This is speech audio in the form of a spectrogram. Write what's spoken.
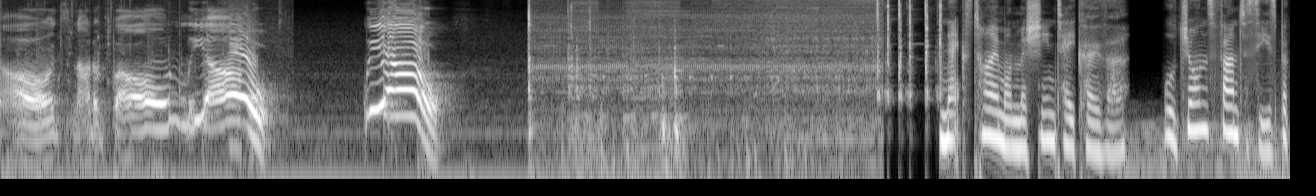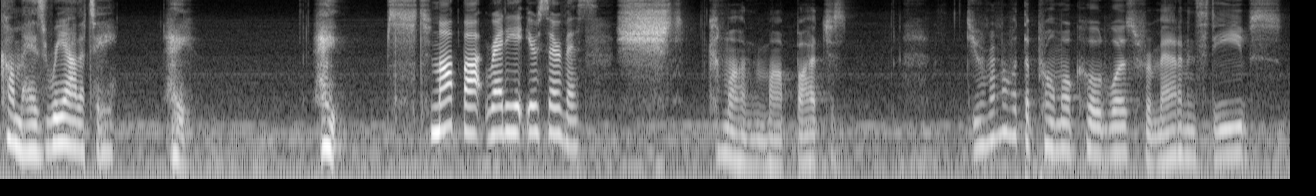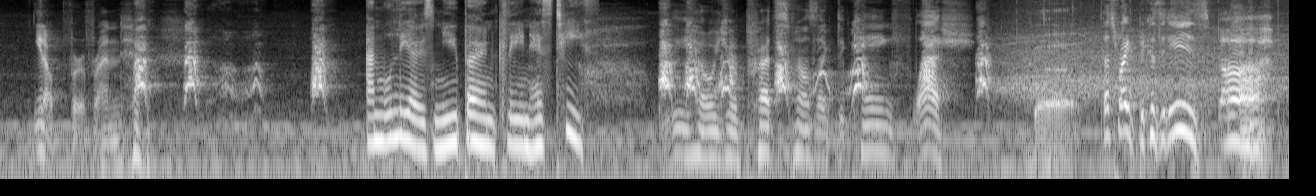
Oh, it's not a bone. Leo! Leo! Next time on Machine Takeover, will John's fantasies become his reality? Hey. Hey. Psst. Mopbot ready at your service. Shh. Come on, Mopbot. Just. Do you remember what the promo code was for Madam and Steve's? You know, for a friend. And will Leo's new bone clean his teeth? Leo, your breath smells like decaying flesh. That's right, because it is. Ugh.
